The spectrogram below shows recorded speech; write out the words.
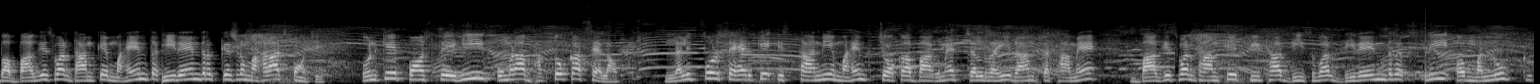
व बागेश्वर धाम के महेंद्र धीरेन्द्र कृष्ण महाराज पहुँचे। उनके पहुँचते ही उमड़ा भक्तों का सैलाब। ललितपुर शहर के स्थानीय महेंद्र चौका बाग में चल रही राम कथा में बागेश्वर धाम के पीठाधीश्वर धीरेन्द्र श्री और मल्लूक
